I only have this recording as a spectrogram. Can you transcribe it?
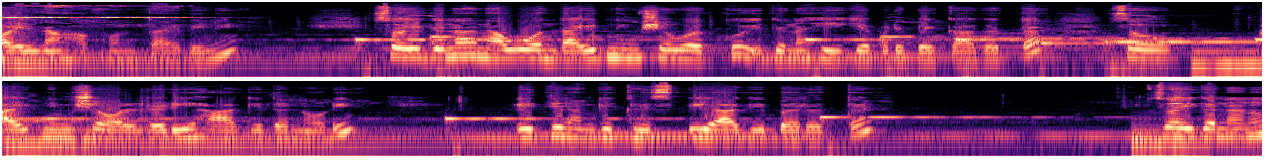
ಆಯಿಲ್ನ ಹಾಕೊತಾ ಇದ್ದೀನಿ. ಸೊ ಇದನ್ನ ನಾವು ಒಂದು ಐದು ನಿಮಿಷವರೆಗೂ ಇದನ್ನ ಹೀಗೆ ಬಿಡಬೇಕಾಗತ್ತೆ. ಸೊ ಐದು ನಿಮಿಷ ಆಲ್ರೆಡಿ ಆಗಿದೆ ನೋಡಿ. ರೀತಿ ನಮಗೆ ಕ್ರಿಸ್ಪಿಯಾಗಿ ಬರುತ್ತೆ. ಸೊ ಈಗ ನಾನು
